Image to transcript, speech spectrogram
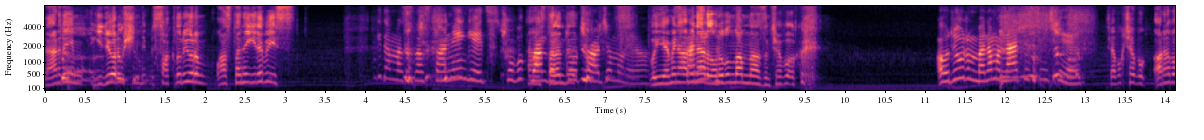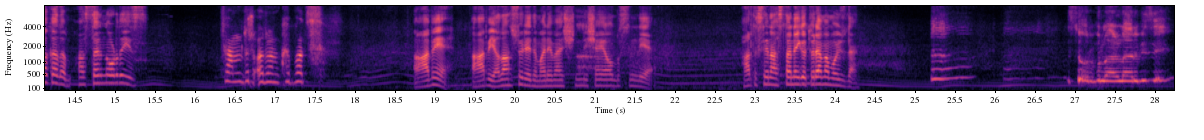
Neredeyim? Gidiyorum şimdi. Saklanıyorum. Hastaneye gidemeyiz. Gidemezsin hastaneye git. Çabuk ben hastanede- doktor çağıracağım oraya. Bünyamin abi Hastaneye nerede? Onu bulmam lazım. Çabuk. Arıyorum ben ama neredesin ki? Çabuk çabuk. Ara bakalım. Hastanenin oradayız. Tamam dur arıyorum kapat. Abi. Abi yalan söyledim. Hani ben şimdi şey olmasın diye. Artık seni hastaneye götüremem o yüzden. Sorgularlar bizi.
